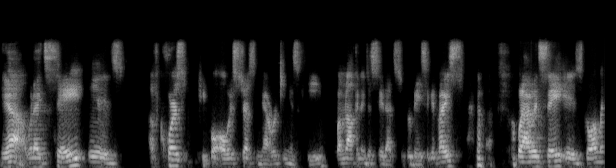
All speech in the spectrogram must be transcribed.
Yeah, what I'd say is, of course, people always stress networking is key, but I'm not going to just say that super basic advice. what I would say is go on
